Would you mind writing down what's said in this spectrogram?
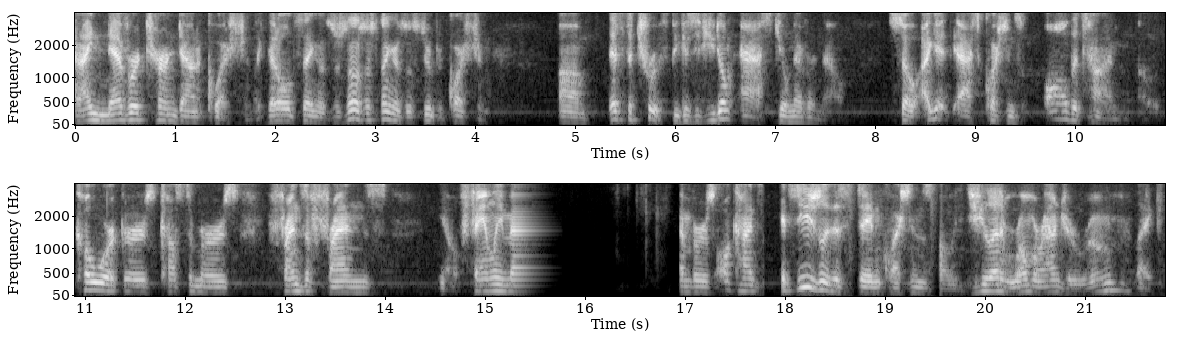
and I never turn down a question. Like that old saying, "There's no such thing as a stupid question." Um, that's the truth because if you don't ask, you'll never know. So I get asked questions all the time. Uh, coworkers, customers, friends of friends, you know, family mem- members, all kinds. It's usually the same questions. Oh, did you let him roam around your room? Like,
